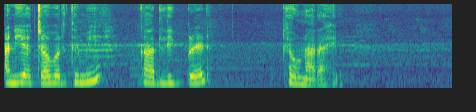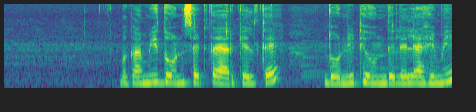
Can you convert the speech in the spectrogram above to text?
आणि याच्यावरती मी गार्लिक ब्रेड ठेवणार आहे. बघा मी दोन सेट तयार केले ते दोन्ही ठेवून दिलेले आहे मी.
